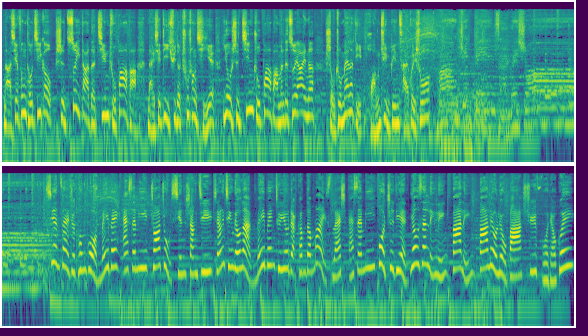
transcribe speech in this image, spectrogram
哪些风投机构是最大的金主爸爸，哪些地区的初创企业又是金主爸爸们的最爱呢？守住 Melody，黄俊斌才会说。黄俊斌才会说。现在就通过 Maybank SME 抓住新商机，详情浏览 maybanktoyou.com 的 my slash SME 或致电幺三零零八零八六六八，需符合条规。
